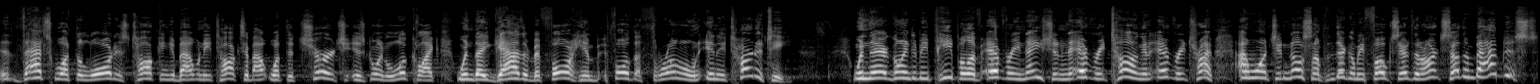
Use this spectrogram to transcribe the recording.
That's what the Lord is talking about when He talks about what the church is going to look like when they gather before Him, before the throne in eternity. When there are going to be people of every nation and every tongue and every tribe. I want you to know something. There are going to be folks there that aren't Southern Baptists.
